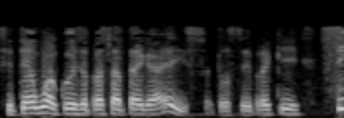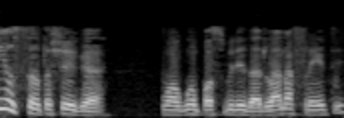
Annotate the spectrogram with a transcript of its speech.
Se tem alguma coisa para se apegar, é isso. É torcer para que, se o Santa chegar com alguma possibilidade lá na frente,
